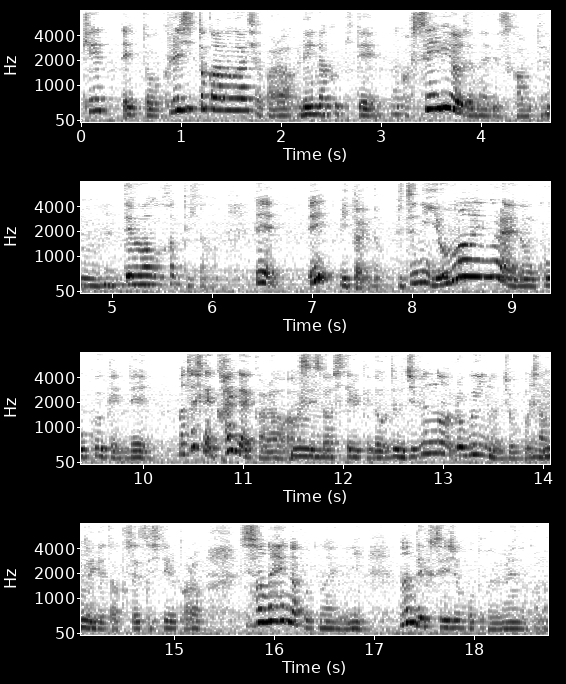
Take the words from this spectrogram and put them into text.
け、えっと、クレジットカード会社から連絡来て「なんか不正利用じゃないですか」みたいな、電話がかかってきたの。で「え？みたいな。別に4万円ぐらいの航空券で、まあ、確かに海外からアクセスはしてるけど、でも自分のログインの情報をちゃんと入れてアクセスしてるから、そんな変なことないのになんで不正情報とか言われるのかな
